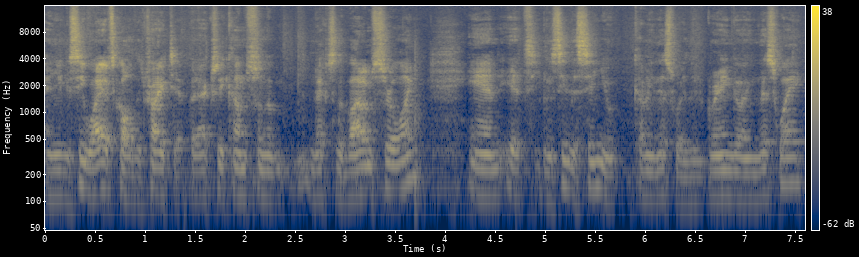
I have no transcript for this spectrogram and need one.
and you can see why it's called the tri-tip. It actually comes from the next to the bottom sirloin, and it's you can see the sinew coming this way, the grain going this way,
